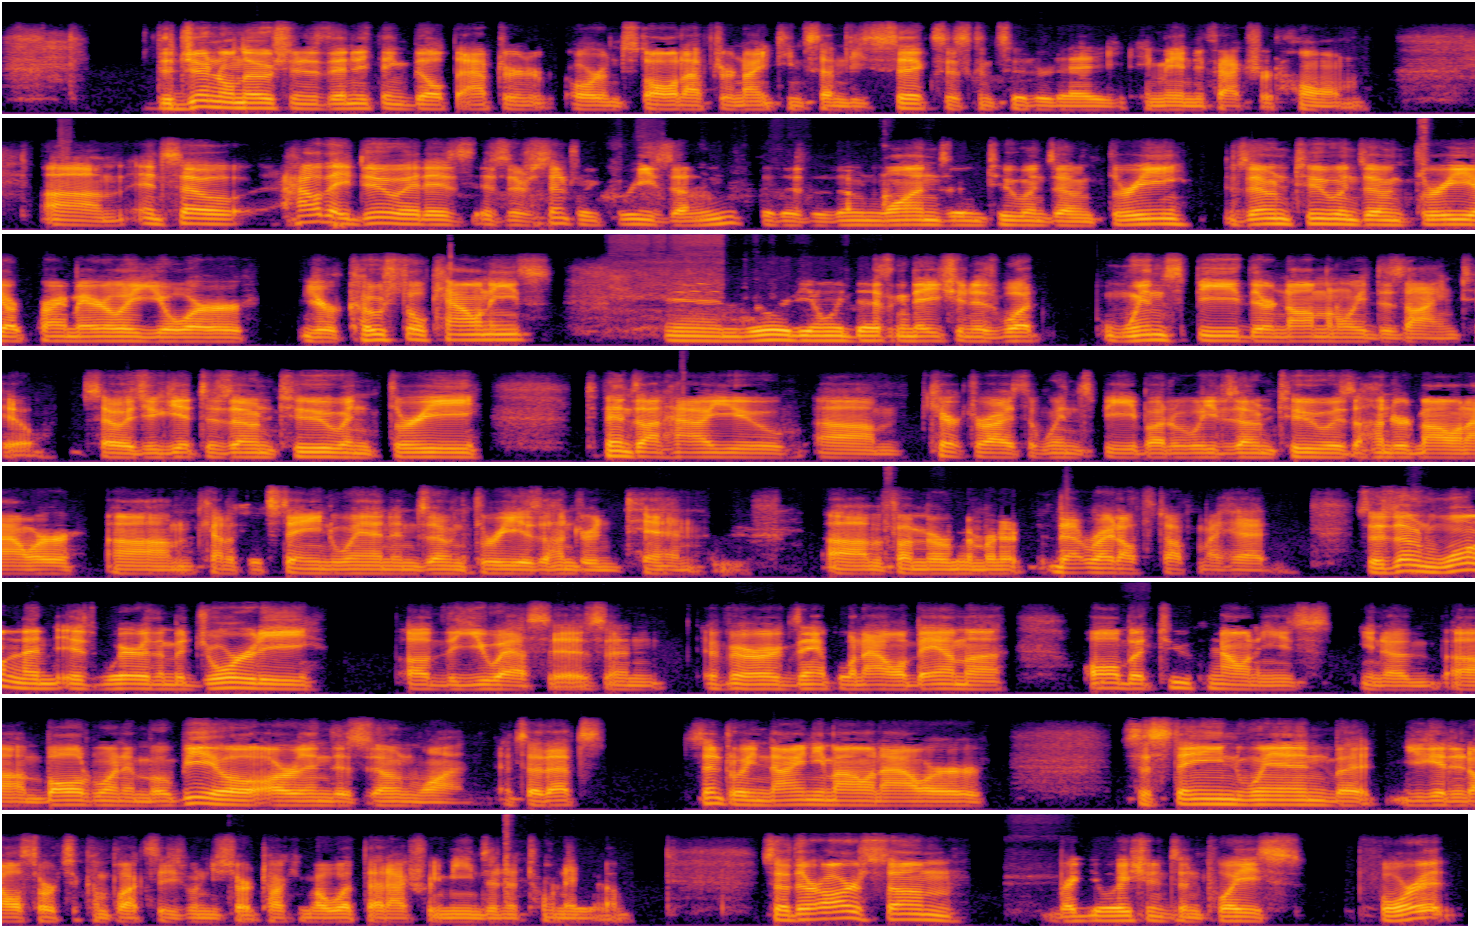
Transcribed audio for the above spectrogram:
the general notion is anything built after or installed after 1976 is considered a, a manufactured home um, and so how they do it is, is there's essentially three zones. So there's the zone one, zone two, and zone three. Zone two and zone three are primarily your your coastal counties, and really the only designation is what wind speed they're nominally designed to. So as you get to zone two and three, depends on how you um, characterize the wind speed, but I believe zone two is 100 mile an hour um, kind of sustained wind, and zone three is 110. Um, if I'm remembering that right off the top of my head. So zone one is where the majority of the U.S. is, and for example, in Alabama, all but two counties, you know, um, Baldwin and Mobile, are in this zone one. And so that's essentially 90 mile an hour sustained wind, but you get into all sorts of complexities when you start talking about what that actually means in a tornado. So there are some regulations in place for it.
